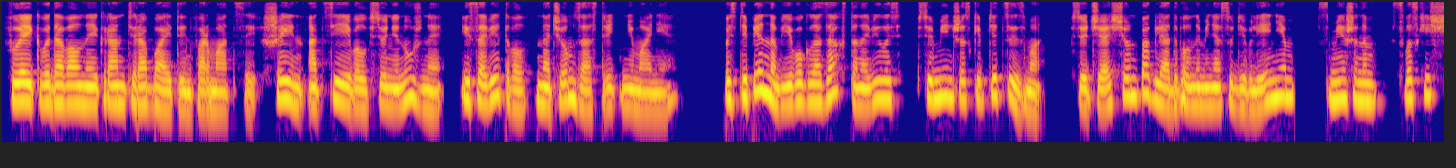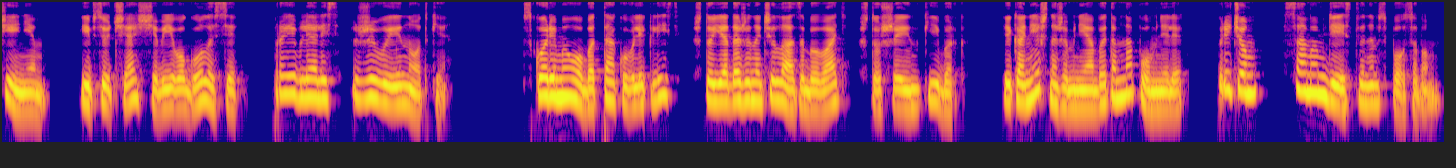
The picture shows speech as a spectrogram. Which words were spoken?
Флейк выдавал на экран терабайты информации, Шейн отсеивал все ненужное и советовал, на чем заострить внимание. Постепенно в его глазах становилось все меньше скептицизма, все чаще он поглядывал на меня с удивлением, смешанным с восхищением, и все чаще в его голосе проявлялись живые нотки. Вскоре мы оба так увлеклись, что я даже начала забывать, что Шейн киборг. И, конечно же, мне об этом напомнили, причем самым действенным способом.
